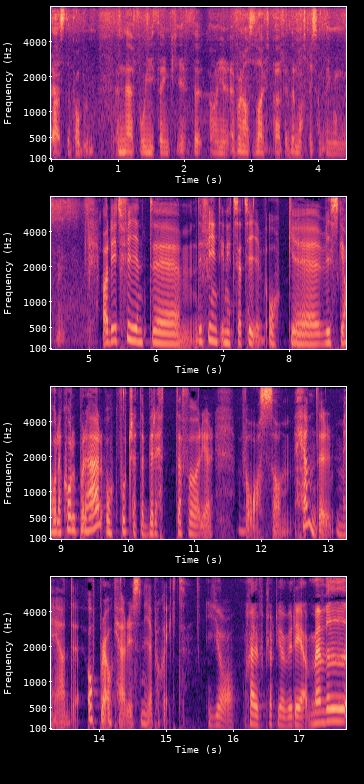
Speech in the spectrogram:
That's the problem. And therefore you think if that, oh, you know, everyone else's life is perfect, there must be something wrong with me. Ja, det är ett fint, eh, det är fint initiativ och eh, vi ska hålla koll på det här och fortsätta berätta för er vad som händer med Opera och Harrys nya projekt. Ja, självklart gör vi det. Men vi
